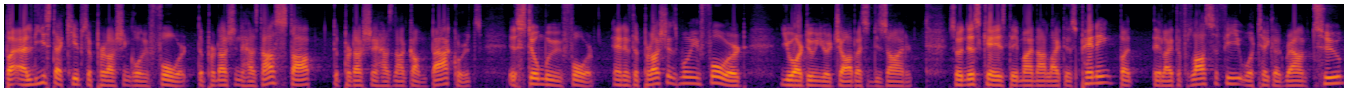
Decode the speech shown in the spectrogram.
but at least that keeps the production going forward. The production has not stopped, the production has not gone backwards, it's still moving forward. And if the production is moving forward, you are doing your job as a designer. So in this case, they might not like this painting, but they like the philosophy. We'll take a round two,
